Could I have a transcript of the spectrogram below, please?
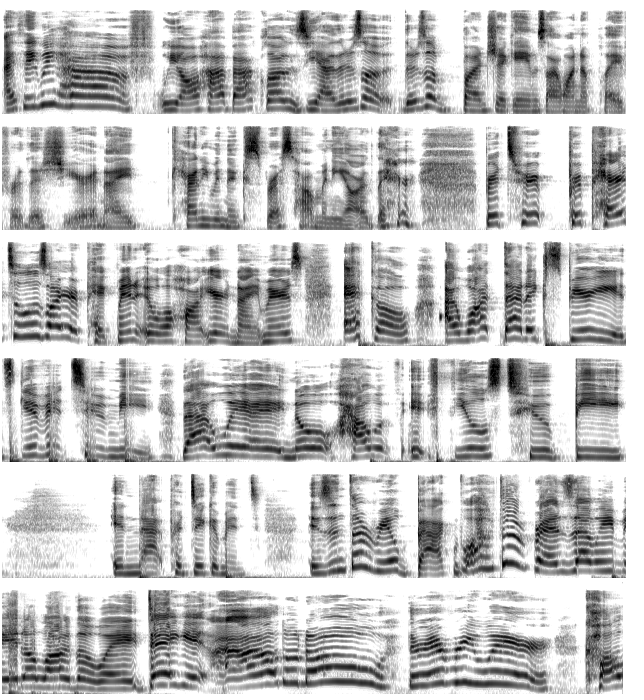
I think we have we all have backlogs. Yeah, there's a there's a bunch of games I want to play for this year, and I can't even express how many are there. Prepare to lose all your Pikmin. It will haunt your nightmares. Echo, I want that experience. Give it to me. That way I know how it feels to be in that predicament. Isn't the real backlog the friends that we made along the way? Dang it, I don't know. They're everywhere. Call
